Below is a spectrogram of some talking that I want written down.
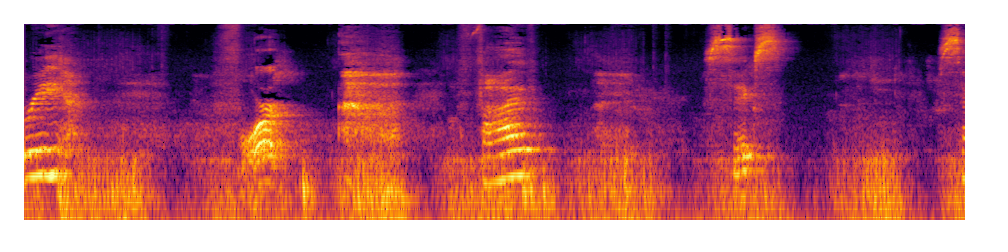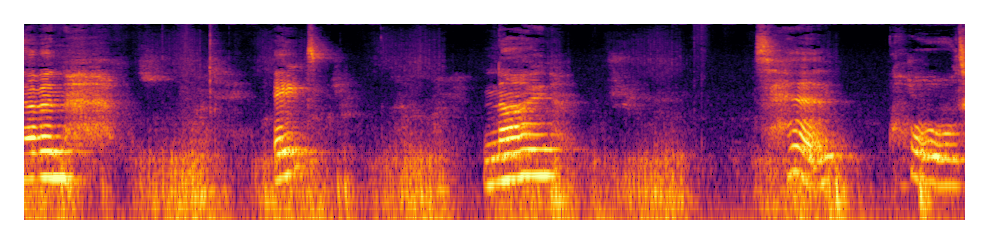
three, four, five, six, seven, eight, nine, ten. Hold.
